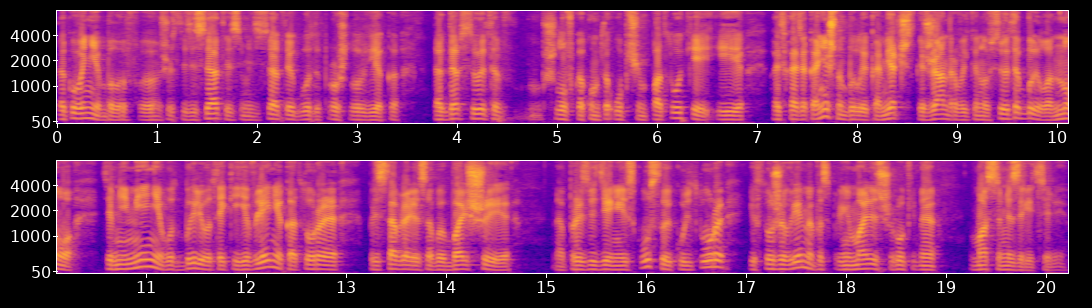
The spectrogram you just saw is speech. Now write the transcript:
Такого не было в 60-е, 70-е годы прошлого века. Тогда все это шло в каком-то общем потоке, и хотя, конечно, было и коммерческое, жанровое кино, все это было, но, тем не менее, вот были вот такие явления, которые представляли собой большие э, произведения искусства и культуры, и в то же время воспринимались широкими массами зрителей.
